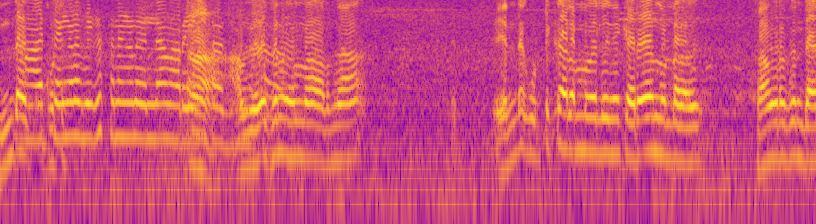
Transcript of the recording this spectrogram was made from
എന്താ മാറ്റങ്ങളും വികസനങ്ങളും എല്ലാം അറിയാം വികസനം എന്ന് പറഞ്ഞാൽ എന്റെ കുട്ടിക്കാലം മുതൽ എനിക്ക് അറിയാമെന്നുള്ളത് കോൺഗ്രസിന്റെ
